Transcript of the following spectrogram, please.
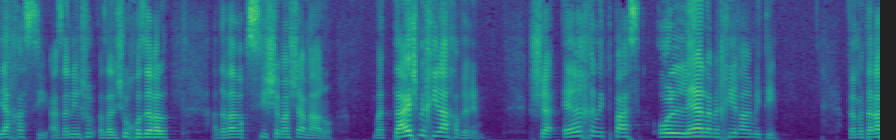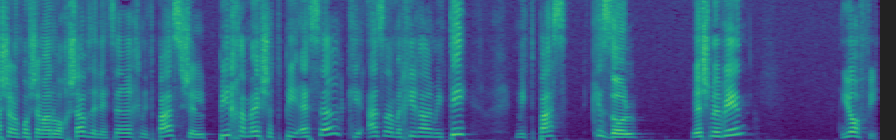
יחסי. אז אני, שוב, אז אני שוב חוזר על הדבר הבסיסי של מה שאמרנו. מתי יש מכירה, חברים? שהערך הנתפס עולה על המחיר האמיתי. והמטרה שלנו, כמו שאמרנו עכשיו, זה לייצר ערך נתפס של פי 5 עד פי 10, כי אז המחיר האמיתי נתפס כזול. יש מבין? יופי.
